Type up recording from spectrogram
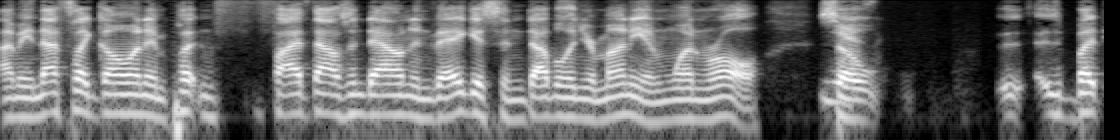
I mean, that's like going and putting five thousand down in Vegas and doubling your money in one roll. So, uh, but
